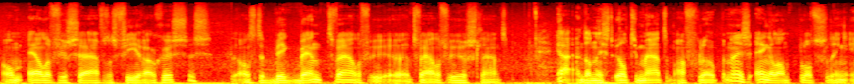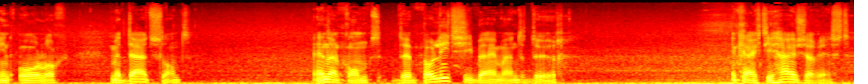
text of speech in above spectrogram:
om 11 uur s'avonds 4 augustus. Als de Big Ben 12 uur, 12 uur slaat. Ja, en dan is het ultimatum afgelopen. Dan is Engeland plotseling in oorlog met Duitsland. En dan komt de politie bij me aan de deur. En krijgt hij huisarrest.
